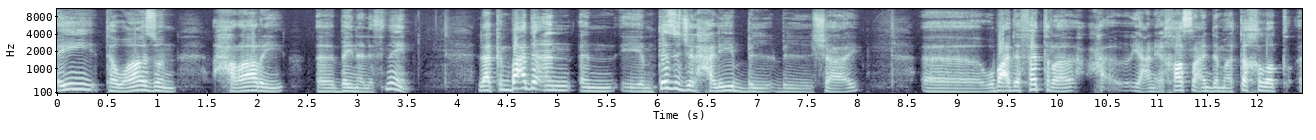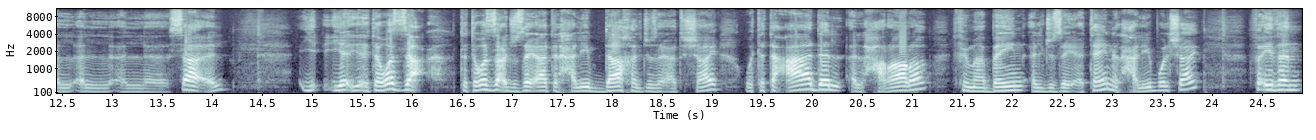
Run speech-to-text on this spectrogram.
أي توازن حراري آه، بين الاثنين. لكن بعد أن أن يمتزج الحليب بالشاي وبعد فترة يعني خاصة عندما تخلط السائل يتوزع تتوزع جزيئات الحليب داخل جزيئات الشاي وتتعادل الحرارة فيما بين الجزيئتين الحليب والشاي فإذا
